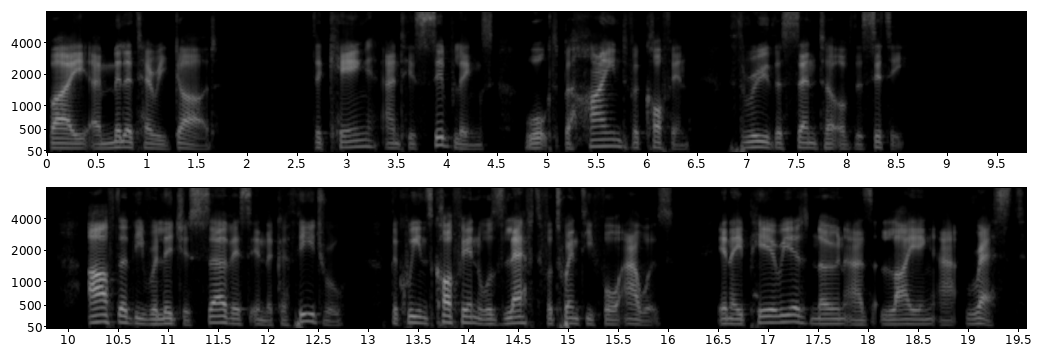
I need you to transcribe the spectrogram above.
by a military guard. The King and his siblings walked behind the coffin through the centre of the city. After the religious service in the cathedral, the Queen's coffin was left for 24 hours in a period known as lying at rest.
